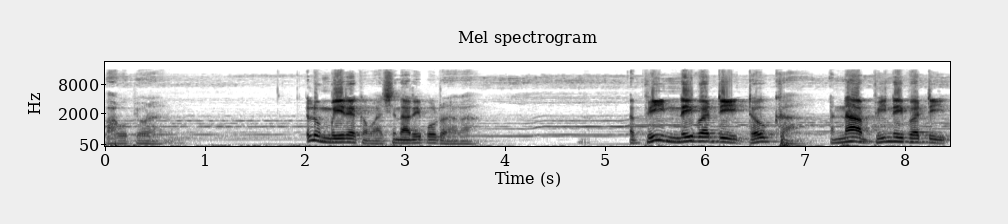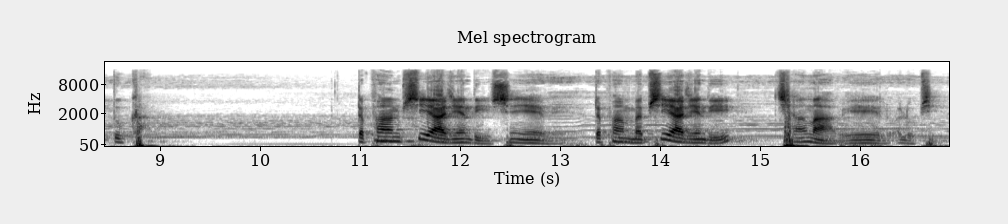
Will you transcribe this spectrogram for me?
ဘာကိုပြောတာတော့အဲ့လိုမေးတဲ့ကမှာရှင်သာရိပုတ္တရာကအဘိနိဗ္ဗတိဒုက္ခအနဘိနိဗ္ဗတိဒုက္ခတဖန်ဖြစ်ရခြင်းသည်ဆင်းရဲပဲတဖန်မဖြစ်ရခြင်းသည်ချမ်းသာပဲလို့အဲ့လိုဖြစ်တယ်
